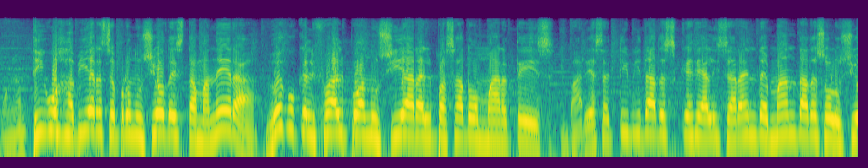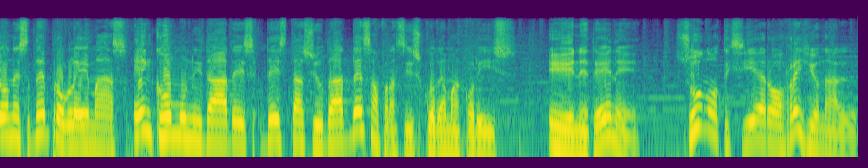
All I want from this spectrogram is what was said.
Juan Antiguo Javier se pronunció de esta manera, luego que el Falpo anunciara el pasado martes varias actividades que realizará en demanda de soluciones de problemas en comunidades de esta ciudad de San Francisco de Macorís. NTN su noticiero regional,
